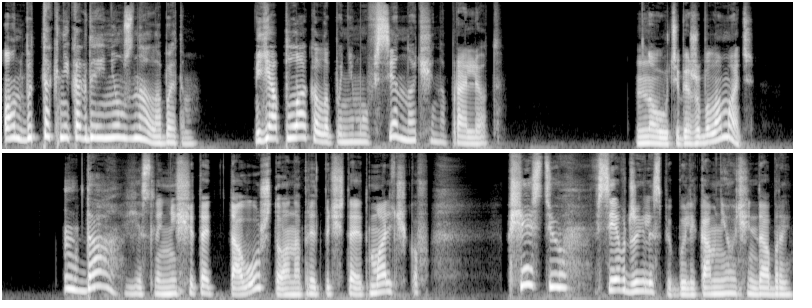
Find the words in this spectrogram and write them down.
Он бы так никогда и не узнал об этом. Я плакала по нему все ночи напролёт. Но у тебя же была мать. Да, если не считать того, что она предпочитает мальчиков. К счастью, все в Джилеспе были ко мне очень добры.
